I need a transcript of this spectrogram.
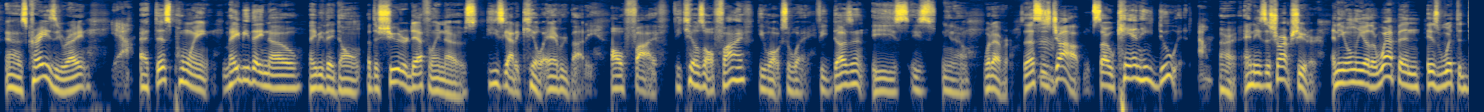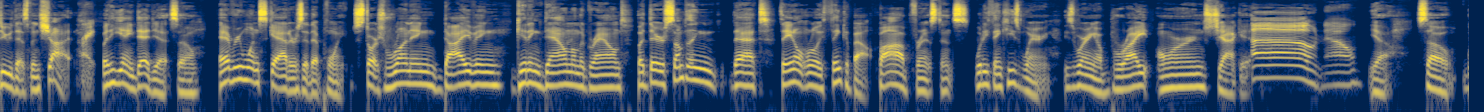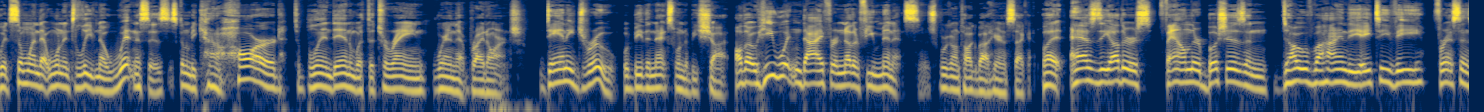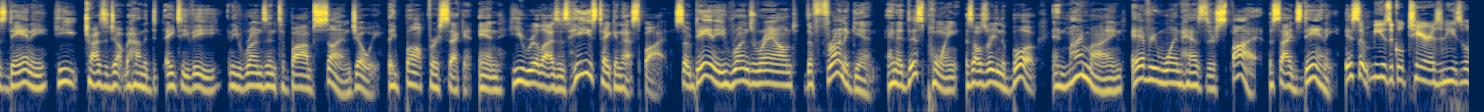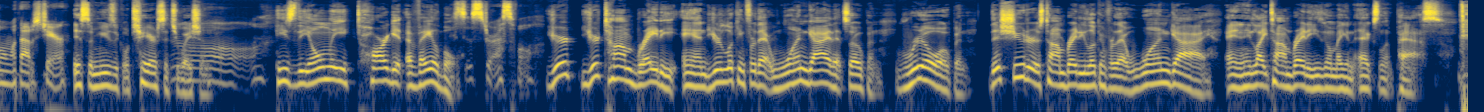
yeah, it's crazy, right? Yeah. At this point, maybe they know, maybe they don't, but the shooter definitely knows he's got to kill everybody, all five. If he kills all five, he walks away. If he doesn't, he's he's you know whatever. So that's his hmm. job. So can he do it? Yeah. All right, and he's a sharpshooter, and the only other weapon is with the dude that's been shot. Right. But he ain't dead yet, so. Everyone scatters at that point, starts running, diving, getting down on the ground. But there's something that they don't really think about. Bob, for instance, what do you think he's wearing? He's wearing a bright orange jacket. Oh no. Yeah. So, with someone that wanted to leave no witnesses, it's going to be kind of hard to blend in with the terrain wearing that bright orange. Danny Drew would be the next one to be shot, although he wouldn't die for another few minutes, which we're going to talk about here in a second. But as the others found their bushes and dove behind the ATV, for instance, Danny, he tries to jump behind the ATV and he runs into Bob's son, Joey. They bump for a second and he realizes he's taking that spot. So Danny runs around the front again. And at this point, as I was reading the book, in my mind, everyone has their spot besides Danny. It's a Musical chairs, and he's the one without his chair. it's a musical chair situation. Oh, He's the only target available. this is stressful. You're you're Tom Brady and you're looking for that one guy that's open, real open. This shooter is Tom Brady looking for that one guy. And he, like Tom Brady, he's going to make an excellent pass.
